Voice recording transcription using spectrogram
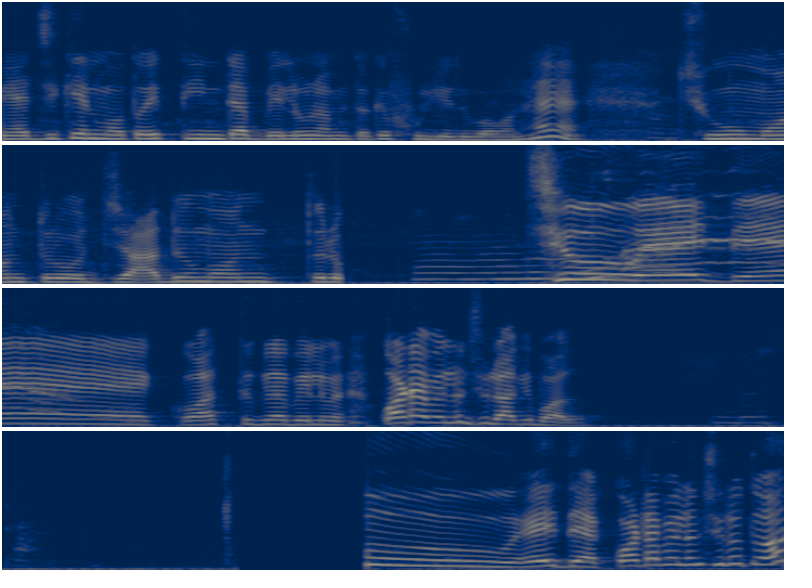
ম্যাজিকের মতো এই তিনটা বেলুন আমি তোকে ফুলিয়ে দেবো এখন হ্যাঁ? ছু মন্ত্র জাদু মন্ত্র ছু এই দেখ কতগুলো বেলুন। কটা বেলুন ছিল আগে বল? এই দেখ, কটা বেলুন ছিল তোর?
